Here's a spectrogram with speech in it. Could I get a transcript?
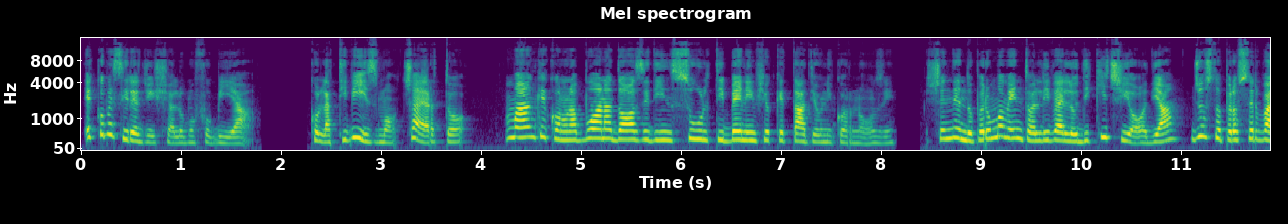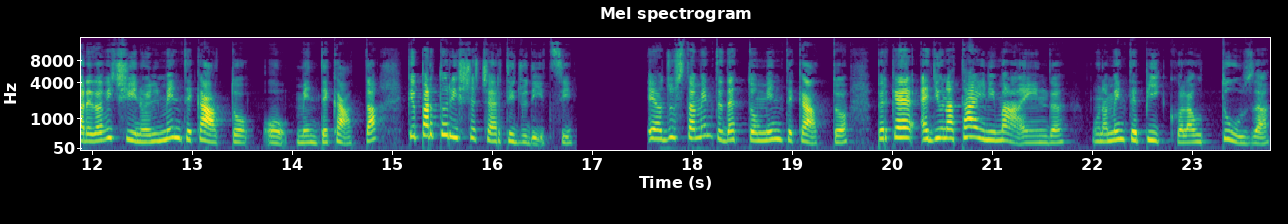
E come si reagisce all'omofobia? Con l'attivismo, certo, ma anche con una buona dose di insulti ben infiocchettati e unicornosi, scendendo per un momento al livello di chi ci odia, giusto per osservare da vicino il mentecatto o mentecatta che partorisce certi giudizi. E ho giustamente detto mentecatto perché è di una tiny mind, una mente piccola, ottusa,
